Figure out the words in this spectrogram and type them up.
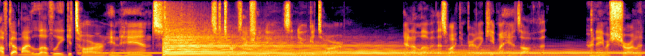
I've got my lovely guitar in hand. This guitar is actually new. It's a new guitar. And I love it. That's why I can barely keep my hands off of it. Her name is Charlotte.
